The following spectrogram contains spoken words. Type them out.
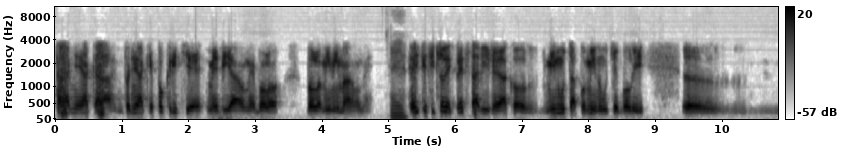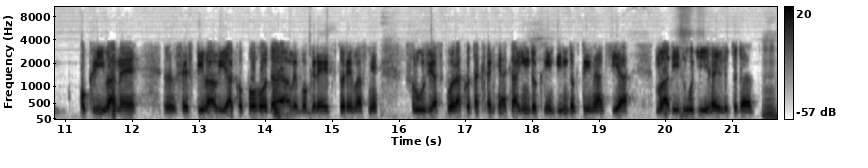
tá nejaká, to nejaké pokrytie mediálne bolo, bolo minimálne. Hej. Hej, keď si človek predstaví, že ako minúta po minúte boli pokrývané festivály ako Pohoda alebo Grét, ktoré vlastne slúžia skôr ako taká nejaká indokrin, indoktrinácia mladých ľudí, hej, že teda mm.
